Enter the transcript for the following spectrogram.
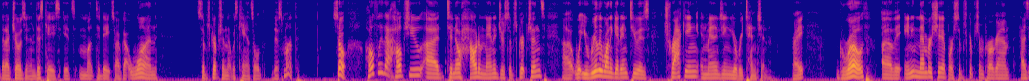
that I've chosen. In this case, it's month to date. So I've got one subscription that was canceled this month. So, hopefully, that helps you uh, to know how to manage your subscriptions. Uh, what you really want to get into is tracking and managing your retention, right? Growth of any membership or subscription program has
